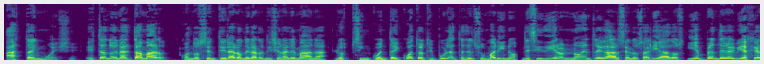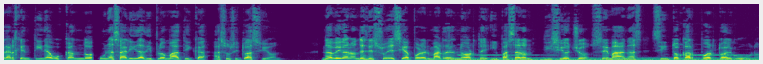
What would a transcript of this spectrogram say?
hasta el muelle. Estando en alta mar, cuando se enteraron de la rendición alemana, los 54 tripulantes del submarino decidieron no entregarse a los aliados y emprender el viaje a la Argentina buscando una salida diplomática a su situación. Navegaron desde Suecia por el Mar del Norte y pasaron 18 semanas sin tocar puerto alguno.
